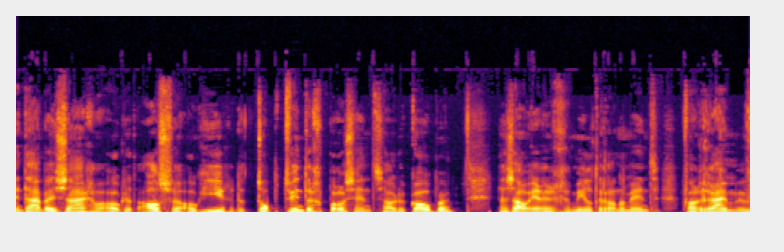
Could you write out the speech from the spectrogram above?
En daarbij zagen we ook dat als we ook hier de top 20% zouden kopen, dan zou er een gemiddeld rendement van ruim 15%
